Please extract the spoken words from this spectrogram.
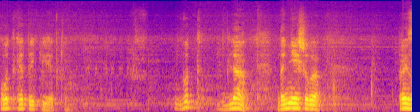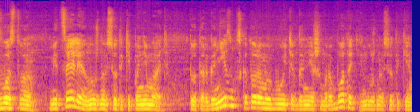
от этой клетки. Вот для дальнейшего производства мицелия нужно все-таки понимать тот организм, с которым вы будете в дальнейшем работать, и нужно все-таки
